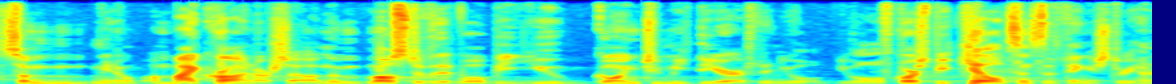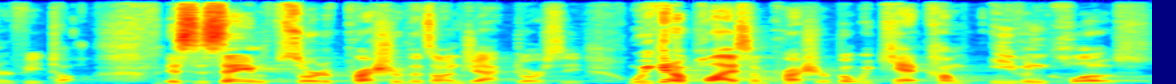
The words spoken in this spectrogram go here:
some, you know, a micron or so. And the, most of it will be you going to meet the Earth, and you will, you will of course be killed since the thing is 300 feet tall. It's the same sort of pressure that's on Jack Dorsey. We can apply some pressure, but we can't come even close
